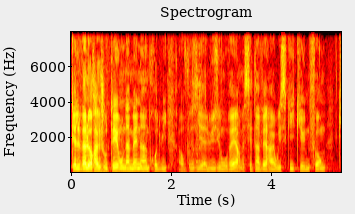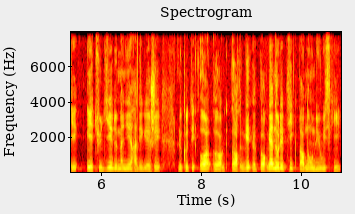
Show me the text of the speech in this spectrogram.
quelle valeur ajoutée on amène à un produit. Alors, vous faisiez allusion au verre, mais c'est un verre à whisky qui a une forme qui est étudiée de manière à dégager le côté organoleptique pardon, du whisky,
